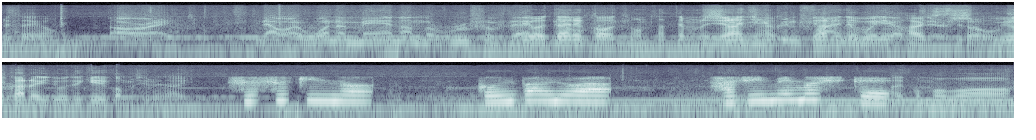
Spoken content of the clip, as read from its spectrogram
れたよ。では誰かをその建物の屋根の,の上に配置すれば上から移動できるかもしれない。ススキのこんばんは。はじめまして。こんばんは。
